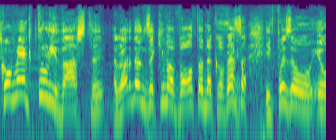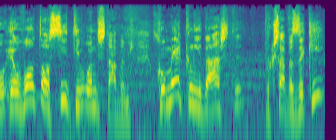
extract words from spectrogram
Como é que tu lidaste? Agora damos aqui uma volta na conversa e depois eu, eu, eu volto ao sítio onde estávamos. Como é que lidaste, porque estavas aqui,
